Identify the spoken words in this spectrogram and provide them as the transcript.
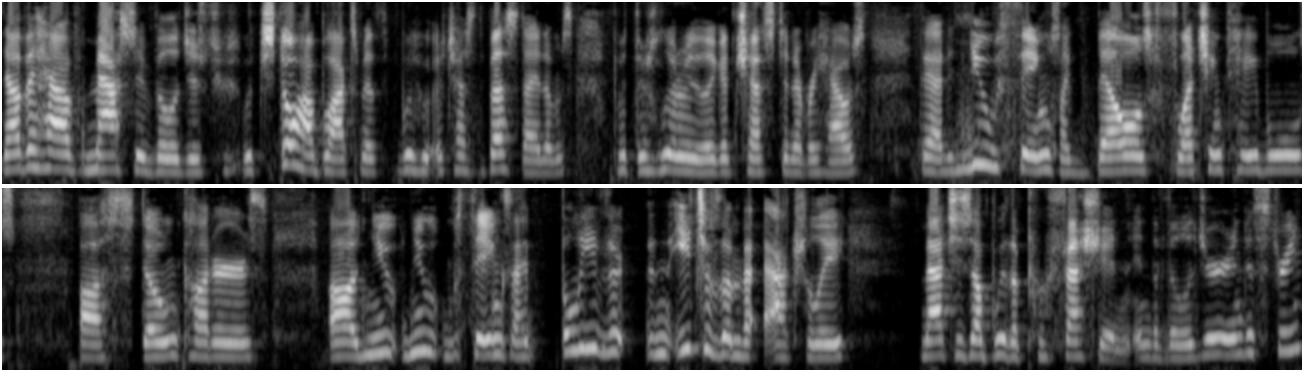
Now they have massive villages, which still have blacksmith, which has the best items, but there's literally like a chest in every house. They added new things like bells, fletching tables, uh, stone cutters, uh, new new things. I believe that each of them actually matches up with a profession in the villager industry.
